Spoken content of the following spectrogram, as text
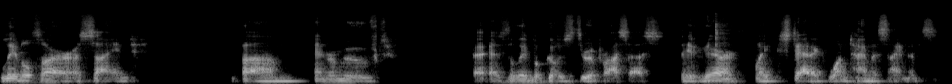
labels are assigned um, and removed as the label goes through a process. They, they aren't like static one-time assignments.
